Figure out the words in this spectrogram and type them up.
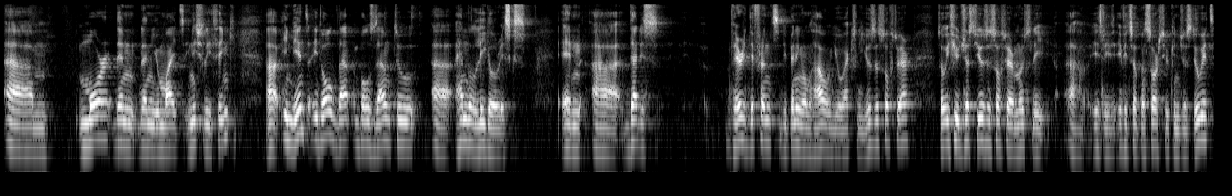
um, more than, than you might initially think. Uh, in the end, it all boils down to uh, handle legal risks. And uh, that is very different depending on how you actually use the software. So if you just use the software mostly, uh, if, it's open source, you can just do it.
